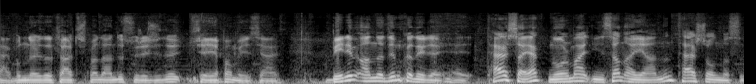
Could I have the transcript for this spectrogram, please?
Yani bunları da tartışmadan da süreci de şey yapamayız yani. Benim anladığım kadarıyla e, ters ayak normal insan ayağının ters olması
